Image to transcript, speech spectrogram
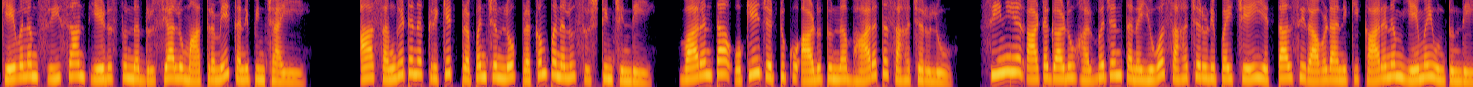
కేవలం శ్రీశాంత్ ఏడుస్తున్న దృశ్యాలు మాత్రమే కనిపించాయి. ఆ సంఘటన క్రికెట్ ప్రపంచంలో ప్రకంపనలు సృష్టించింది. వారంతా ఒకే జట్టుకు ఆడుతున్న భారత సహచరులు. సీనియర్ ఆటగాడు హర్భజన్ తన యువ సహచరుడిపై చేయి ఎత్తాల్సి రావడానికి కారణం ఏమై ఉంటుంది?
